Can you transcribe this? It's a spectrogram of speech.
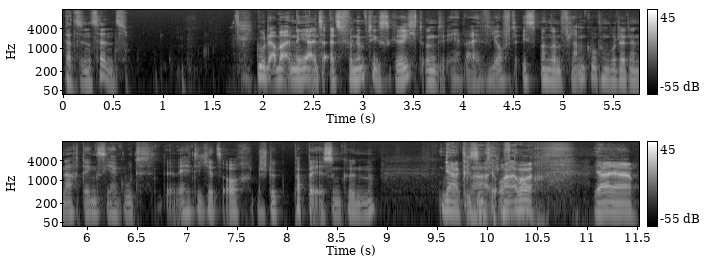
Das sind Cents. Gut, aber nee, als, als vernünftiges Gericht und ja, wie oft isst man so einen Flammkuchen, wo du danach denkst, ja gut, da hätte ich jetzt auch ein Stück Pappe essen können. Ne? Ja, klar. sind ja ich mein, aber, ja, ja.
